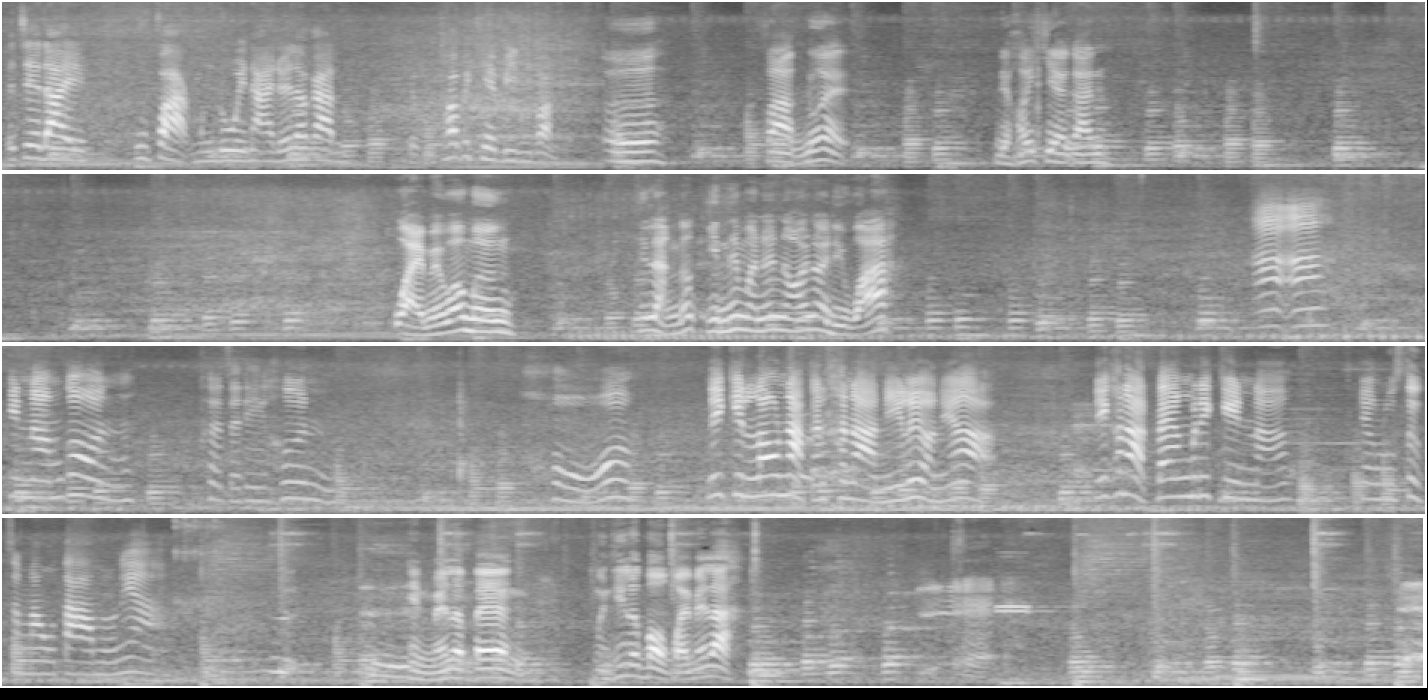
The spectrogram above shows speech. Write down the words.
ไอเจไดกูฝากมึงดูไอ้นายด้วยแล้วกัน เดี๋ยวกูเข้าไปเคลียร์บินก่อน เออ ฝากด้วย เดี๋ยวค่อยเคลียร์กัน ไหวไหมว่ามึง ทีหลังก็กินให้มันน้อยๆหน่อยดิวะ อะอะกินน้ำก่อนเผื่อจะดีขึ้น โห นี่กินเหล้าหนักกันขนาดนี้เลยเหรอเนี่ย นี่ขนาดแป้งไม่ได้กินนะ ยังรู้สึกจะเมาตามแล้วเนี่ย เห็นไหมล่ะแป้ง เหมือนที่เราบอกไว้ไหมล่ะนี่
